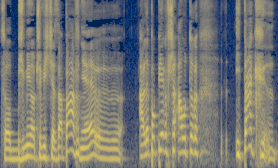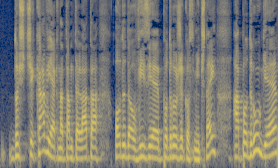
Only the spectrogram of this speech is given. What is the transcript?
Co brzmi oczywiście zabawnie, ale po pierwsze autor i tak dość ciekawie jak na tamte lata oddał wizję podróży kosmicznej, a po drugie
